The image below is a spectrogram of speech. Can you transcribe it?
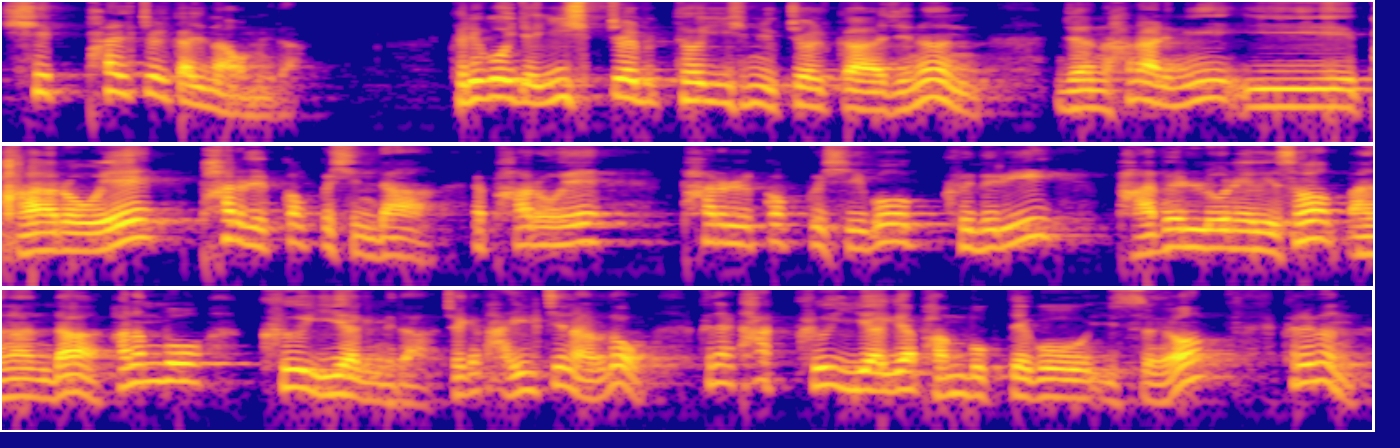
18절까지 나옵니다. 그리고 이제 20절부터 26절까지는 이제 하나님이 이 바로의 팔을 꺾으신다. 파로의 팔을 꺾으시고 그들이 바벨론에 의해서 망한다 하는 뭐 그 이야기입니다. 저희가 다 읽진 않아도 그냥 다 그 이야기가 반복되고 있어요. 그러면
